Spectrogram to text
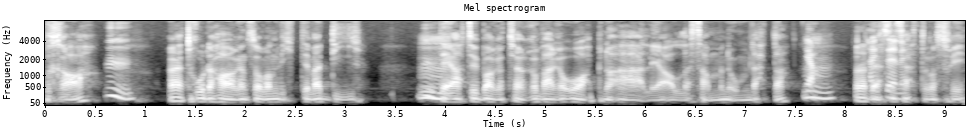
bra. Og jeg tror det har en så vanvittig verdi. Det at vi bare tør å være åpne og ærlige alle sammen om dette. Ja. For det er det som setter oss fri.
